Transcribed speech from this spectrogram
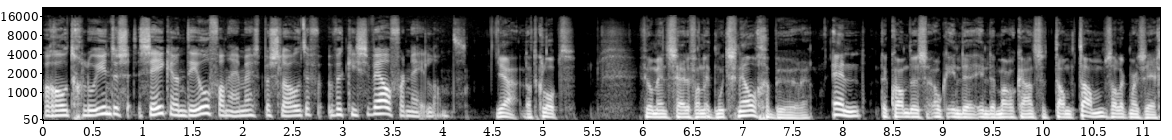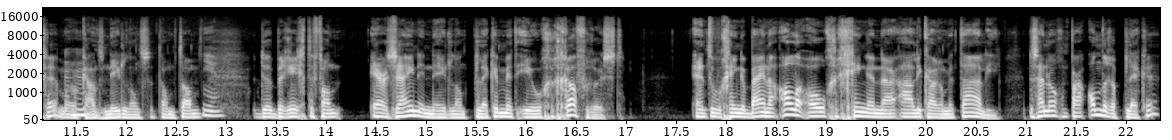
rood gloeiend. Dus zeker een deel van hem heeft besloten: we kiezen wel voor Nederland. Ja, dat klopt. Veel mensen zeiden van het moet snel gebeuren. En er kwam dus ook in de, in de Marokkaanse tamtam, zal ik maar zeggen, mhm. Marokkaans-Nederlandse tamtam, ja. de berichten van er zijn in Nederland plekken met eeuwige grafrust. En toen gingen bijna alle ogen gingen naar Ali Karametali. Er zijn nog een paar andere plekken,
